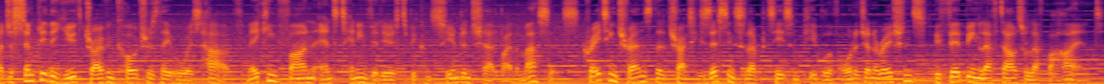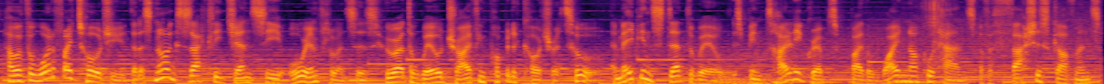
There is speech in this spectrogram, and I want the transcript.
are just simply the youth driving culture as they always have, making fun, entertaining videos to be consumed and shared by the masses, creating trends that attract existing celebrities and people of older generations who fear being left out or left behind. However, what if I told you that it's not exactly Gen Z or influencers who are at the wheel driving popular culture at all, and maybe instead the wheel is being tightly gripped by the white-knuckled hands of a fascist government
